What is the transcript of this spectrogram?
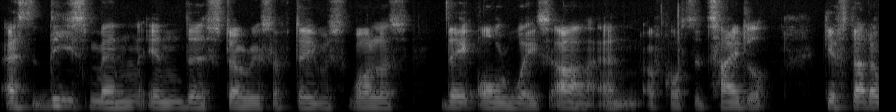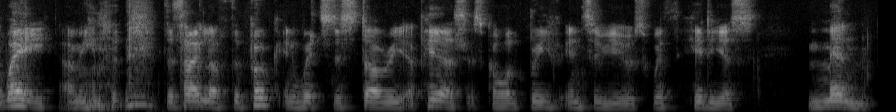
as these men in the stories of Davis Wallace they always are and of course the title gives that away. I mean the title of the book in which the story appears is called brief interviews with hideous men.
